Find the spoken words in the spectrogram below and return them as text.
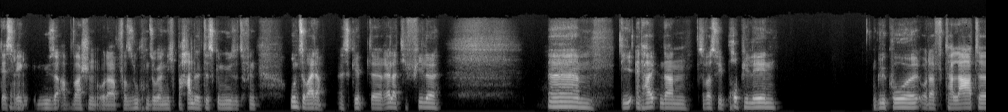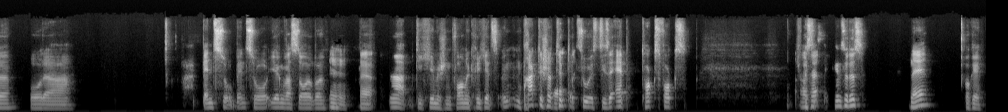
deswegen ja. Gemüse abwaschen oder versuchen sogar nicht behandeltes Gemüse zu finden und so weiter. Es gibt äh, relativ viele, ähm, die enthalten dann sowas wie Propylen, Glykol oder Phthalate oder Benzo, Benzo, irgendwas Säure. Mhm, ja. Ah, die chemischen Formeln kriege ich jetzt. Ein, ein praktischer ja. Tipp dazu ist diese App ToxFox. Ich okay. Weiß, kennst du das? Nee. Okay.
